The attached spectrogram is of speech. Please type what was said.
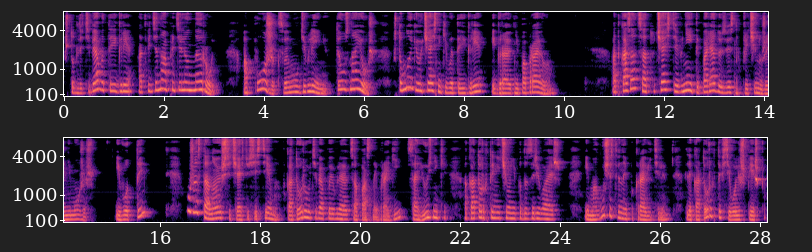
что для тебя в этой игре отведена определенная роль. А позже, к своему удивлению, ты узнаешь, что многие участники в этой игре играют не по правилам. Отказаться от участия в ней ты по ряду известных причин уже не можешь. И вот ты уже становишься частью системы, в которой у тебя появляются опасные враги, союзники, о которых ты ничего не подозреваешь, и могущественные покровители, для которых ты всего лишь пешка.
